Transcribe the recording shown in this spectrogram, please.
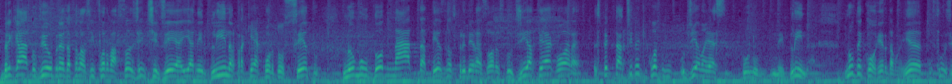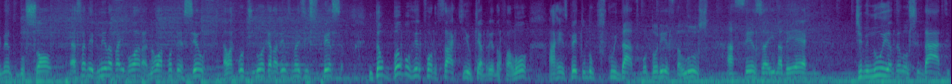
Obrigado, viu, Brenda, pelas informações. A gente vê aí a neblina, para quem acordou cedo, não mudou nada desde as primeiras horas do dia até agora. A expectativa é que quando o dia amanhece com neblina, no decorrer da manhã, com o surgimento do sol, essa neblina vai embora. Não aconteceu, ela continua cada vez mais espessa. Então vamos reforçar aqui o que a Brenda falou a respeito dos cuidados. Motorista, luz acesa aí na BR, diminui a velocidade.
